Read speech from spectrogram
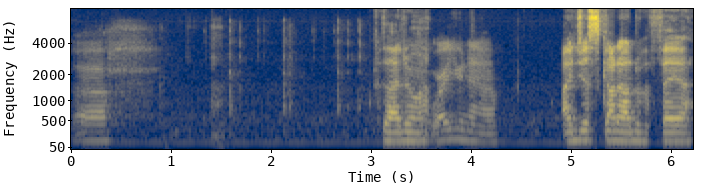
Uh, Because I don't. where are you now? I just got out of a fair.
